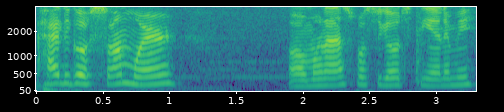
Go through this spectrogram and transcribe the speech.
I had to go somewhere. Oh, am I not supposed to go to the enemy?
